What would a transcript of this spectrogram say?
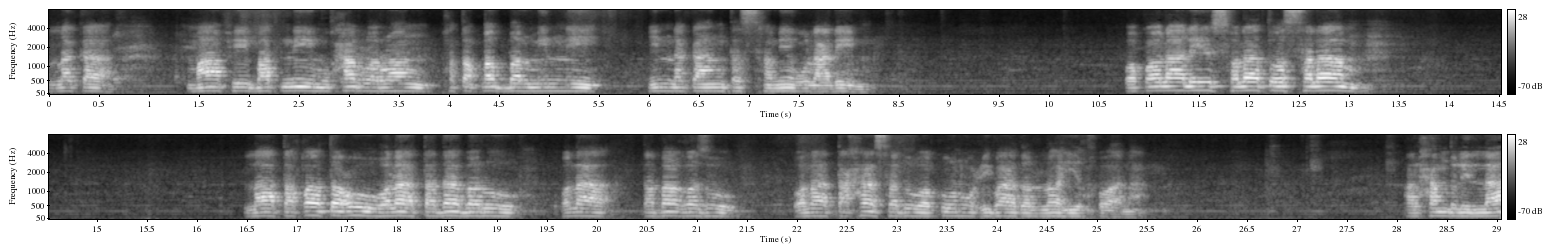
لك ما في بطني محررا فتقبل مني إنك أنت السميع العليم وقال عليه الصلاة والسلام لا تقاطعوا ولا تدابروا ولا تباغضوا ولا تحاسدوا وكونوا عباد الله إخوانا আলহামদুলিল্লাহ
